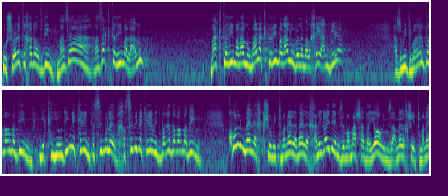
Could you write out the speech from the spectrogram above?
הוא שואל את אחד העובדים, מה זה, מה זה הכתרים הללו? מה הכתרים הללו? מה לכתרים הללו ולמלכי אנגליה? אז הוא מתברר דבר מדהים, יהודים יקרים, תשימו לב, חסידים יקרים, מתברר דבר מדהים. כל מלך כשהוא מתמנה למלך, אני לא יודע אם זה ממש עד היום, אם זה המלך שהתמנה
